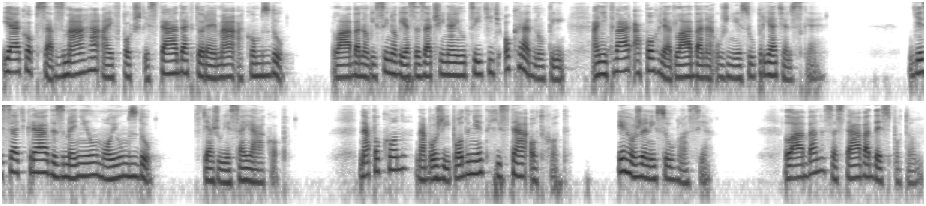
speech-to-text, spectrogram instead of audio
Jákob sa vzmáha aj v počte stáda, ktoré má ako mzdu. Lábanovi synovia sa začínajú cítiť okradnutí, ani tvár a pohľad Lábana už nie sú priateľské. Desaťkrát zmenil moju mzdu, stiažuje sa Jákob. Napokon na Boží podnet chystá odchod. Jeho ženy súhlasia. Lában sa stáva despotom.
